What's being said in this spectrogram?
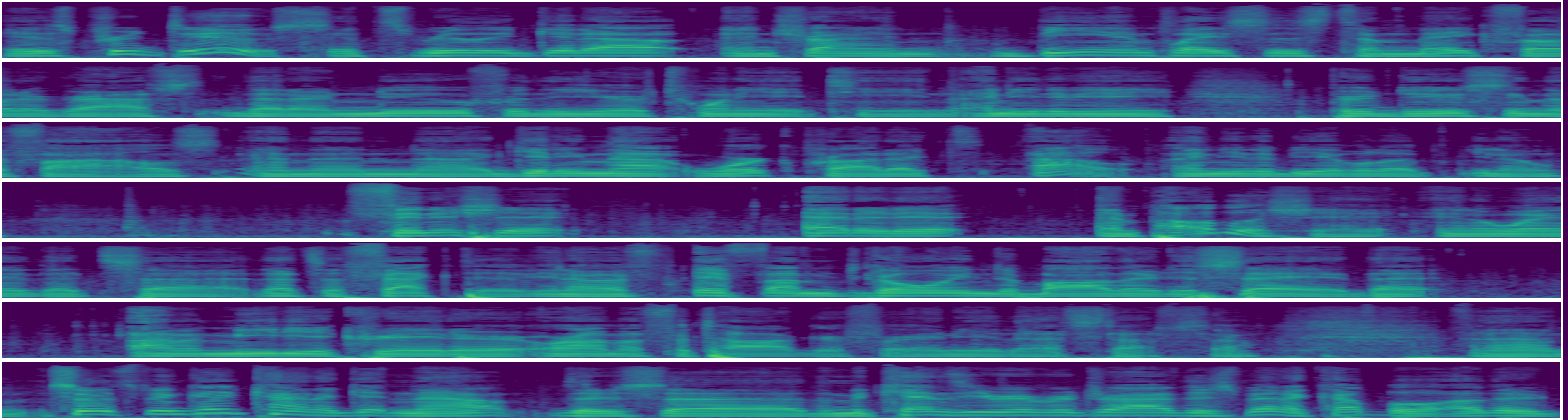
is produce. It's really get out and try and be in places to make photographs that are new for the year of 2018. I need to be producing the files and then uh, getting that work product out. I need to be able to, you know, finish it, edit it, and publish it in a way that's uh, that's effective. You know, if if I'm going to bother to say that I'm a media creator or I'm a photographer, any of that stuff. So, um, so it's been good, kind of getting out. There's uh, the McKenzie River Drive. There's been a couple other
